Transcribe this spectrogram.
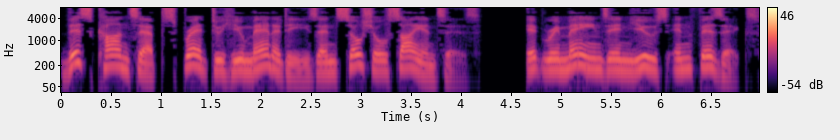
This concept spread to humanities and social sciences. It remains in use in physics.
